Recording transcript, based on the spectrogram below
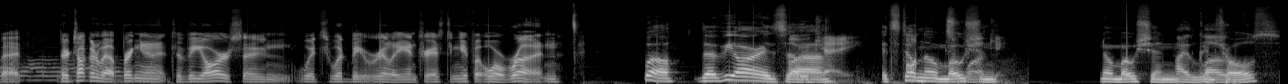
but they're talking about bringing it to VR soon, which would be really interesting if it will run. Well, the VR is uh, okay. it's still no motion, working. No motion I love- controls.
